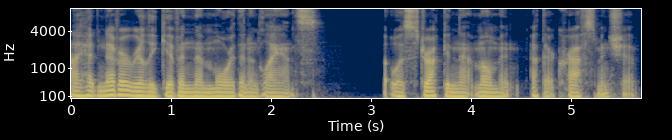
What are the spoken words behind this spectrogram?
I had never really given them more than a glance, but was struck in that moment at their craftsmanship.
